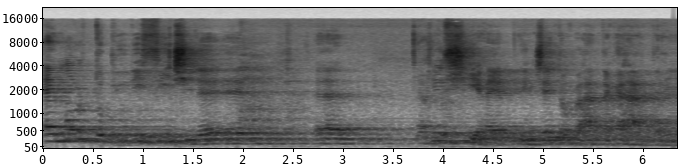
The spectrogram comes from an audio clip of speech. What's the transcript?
È molto più difficile eh, eh, riuscire in 140 caratteri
